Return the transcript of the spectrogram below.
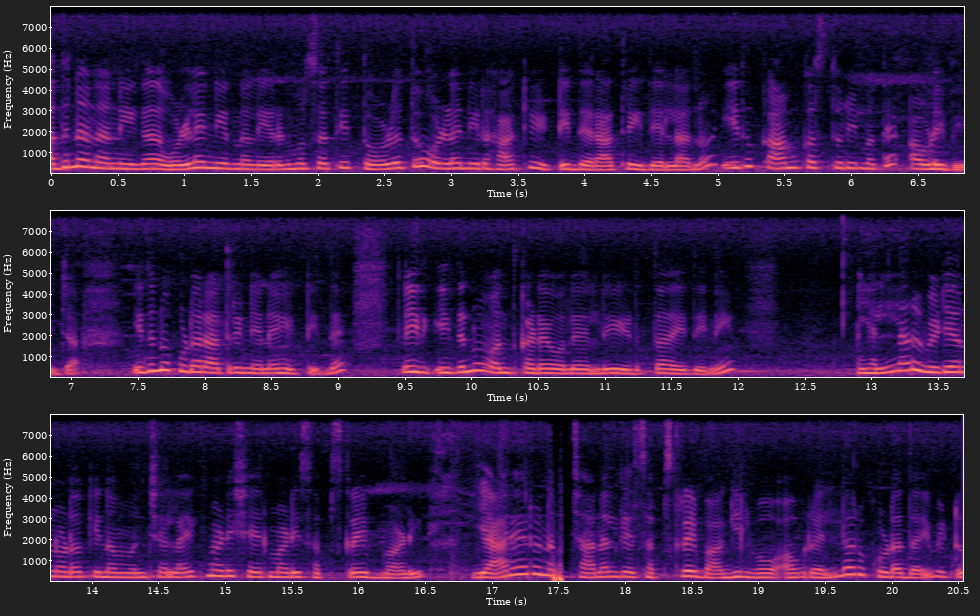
ಅದನ್ನು ನಾನೀಗ ಒಳ್ಳೆ ನೀರಿನಲ್ಲಿ ಎರಡು ಮೂರು ಸತಿ ತೊಳೆದು ಒಳ್ಳೆ ನೀರು ಹಾಕಿ ಇಟ್ಟಿದ್ದೆ ರಾತ್ರಿ ಇದೆಲ್ಲನೂ. ಇದು ಕಾಮ್ ಕಸ್ತೂರಿ ಮತ್ತು ಅವಳಿ ಬೀಜ. ಇದನ್ನು ಕೂಡ ರಾತ್ರಿ ನೆನೆ ಇಟ್ಟಿದ್ದೆ ಇದು, ಇದನ್ನು ಒಂದು ಕಡೆ ಒಲೆಯಲ್ಲಿ ಇಡ್ತಾ ಇದ್ದೀನಿ. ಎಲ್ಲರೂ ವಿಡಿಯೋ ನೋಡೋಕ್ಕಿಂತ ಮುಂಚೆ ಲೈಕ್ ಮಾಡಿ, ಶೇರ್ ಮಾಡಿ, ಸಬ್ಸ್ಕ್ರೈಬ್ ಮಾಡಿ. ಯಾರ್ಯಾರು ನಮ್ಮ ಚಾನಲ್ಗೆ ಸಬ್ಸ್ಕ್ರೈಬ್ ಆಗಿಲ್ವೋ ಅವರೆಲ್ಲರೂ ಕೂಡ ದಯವಿಟ್ಟು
